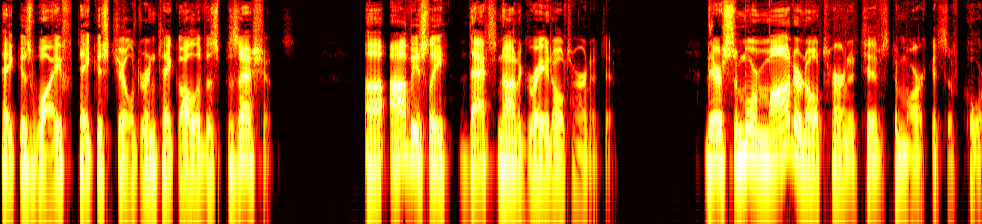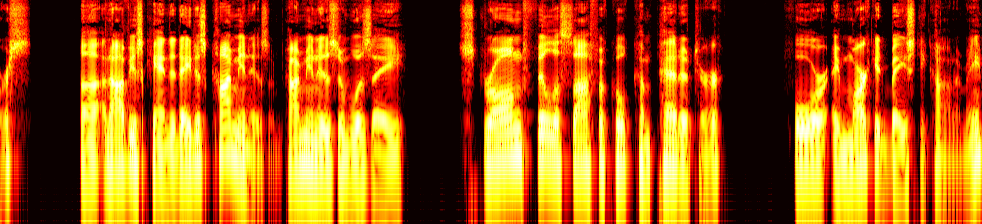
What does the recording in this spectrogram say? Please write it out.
take his wife, take his children, take all of his possessions. Uh, obviously, that's not a great alternative. There are some more modern alternatives to markets, of course. Uh, an obvious candidate is communism. Communism was a strong philosophical competitor for a market based economy.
